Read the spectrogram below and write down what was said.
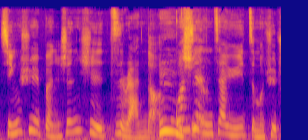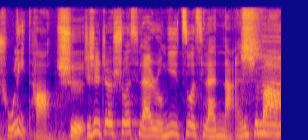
情绪本身是自然的，嗯关键在于怎么去处理它。是只是这说起来容易，做起来难，是吧？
